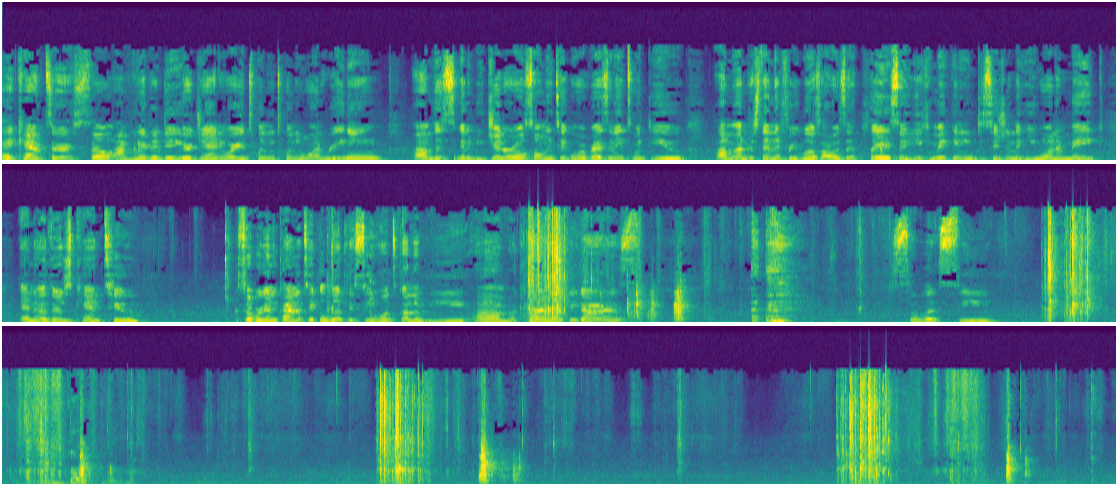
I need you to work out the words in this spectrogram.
Hey Cancer, so I'm here to do your January 2021 reading. Um, this is going to be general, so only take what resonates with you. Um, understand that free will is always at play, so you can make any decision that you want to make, and others can too. So we're going to kind of take a look and see what's going to be um, occurring with you guys. so let's see what we got here.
